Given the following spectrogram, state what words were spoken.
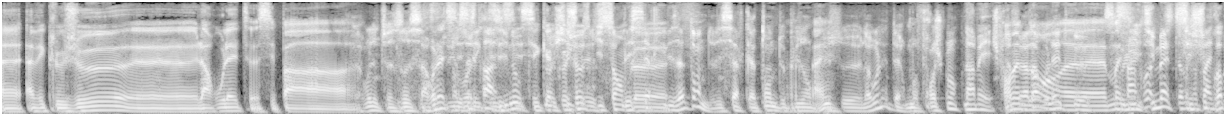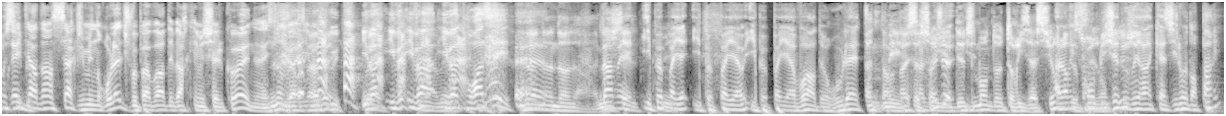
euh, avec le jeu, euh, la roulette, c'est pas. La roulette, c'est. C'est- quelque chose qui semble- Les cercles, les attendent. Les cercles attendent de plus en Ouais. plus euh, la roulette. Moi, franchement, Non mais je préfère même la roulette euh, que moi, que si- l'ultimate. Si je suis propriétaire d'un cercle, je mets une roulette, je veux pas voir débarquer Michel Cohen. Il va, il va, tout- il va, il va, il va, il va tout raser. Non, non, non, non. Non, Michel, mais il peut pas, y- il peut pas, y- il peut pas y avoir de roulette. Dans- mais dans de il y a des demandes d'autorisation. Alors de ils seront obligés d'ouvrir un casino dans Paris?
